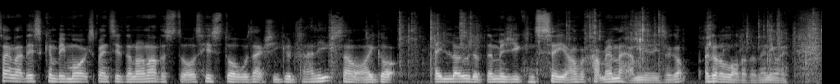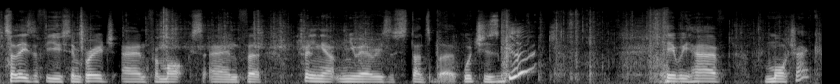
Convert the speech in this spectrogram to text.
something like this can be more expensive than on other stores. His store was actually good value, so I got a load of them, as you can see. I can't remember how many of these I got. I got a lot of them anyway. So these are for use in bridge and for MOCs and for filling out new areas of Studsburg, which is good. Here we have more track.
